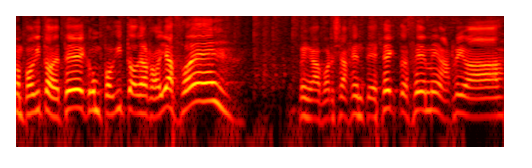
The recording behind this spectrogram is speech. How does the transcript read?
Un poquito de tech, un poquito de rollazo, ¿eh? Venga, por esa gente Efecto FM, arriba.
